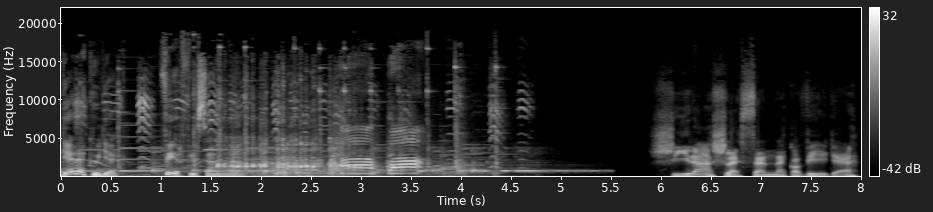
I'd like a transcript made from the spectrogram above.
Gyerekügyek férfi szemmel. Sírás lesz ennek a vége.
